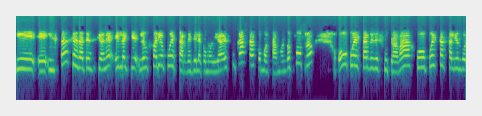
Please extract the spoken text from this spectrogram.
eh, instancias de atenciones en la que el usuario puede estar desde la comodidad de su casa, como estamos nosotros, o puede estar desde su trabajo, puede estar saliendo,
